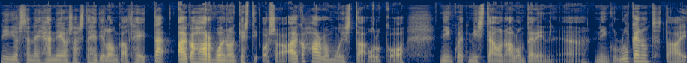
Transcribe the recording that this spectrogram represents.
niin jos hän ei, hän ei osaa sitä heti lonkalta heittää, aika harvoin oikeasti osaa, aika harva muistaa ulkoa, niin kuin, että mistä on alun perin äh, niin kuin lukenut tai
